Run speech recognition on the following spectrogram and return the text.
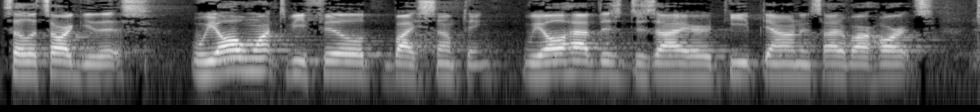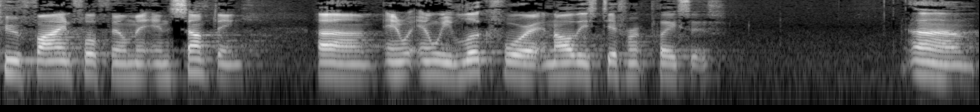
So let's argue this. We all want to be filled by something. We all have this desire deep down inside of our hearts to find fulfillment in something, um, and, and we look for it in all these different places. Um,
